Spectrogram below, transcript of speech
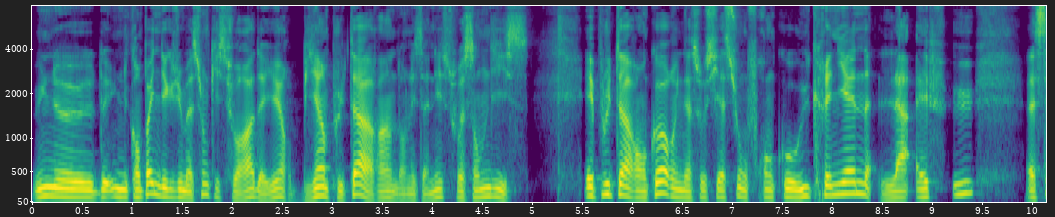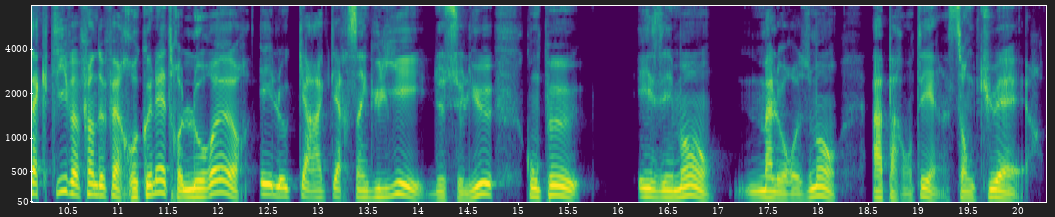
une, une campagne d'exhumation qui se fera d'ailleurs bien plus tard, hein, dans les années 70. Et plus tard encore, une association franco-ukrainienne, l'AFU, s'active afin de faire reconnaître l'horreur et le caractère singulier de ce lieu qu'on peut aisément, malheureusement, apparenter à un sanctuaire.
